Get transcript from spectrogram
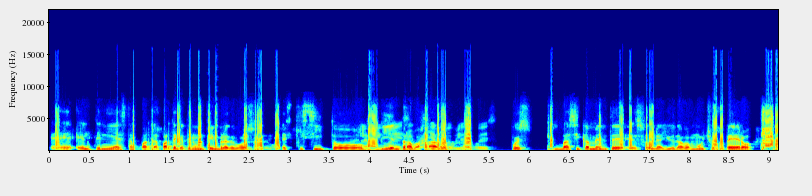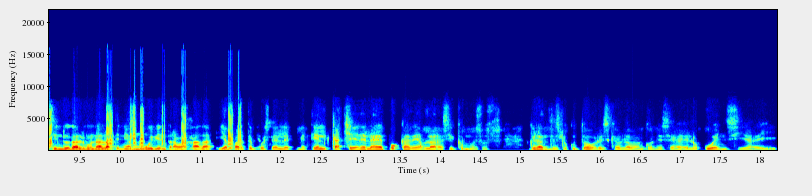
eh, él tenía esta parte, aparte que tenía un timbre de voz exquisito, bien trabajado, pues. pues básicamente eso le ayudaba mucho, pero sin duda alguna la tenía muy bien trabajada y aparte pues él le metía el caché de la época de hablar así como esos grandes locutores que hablaban con esa elocuencia y,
